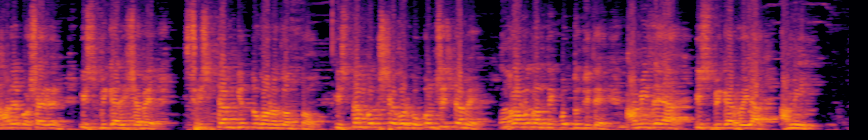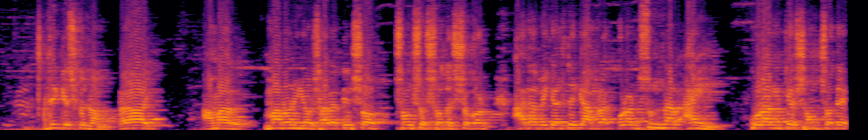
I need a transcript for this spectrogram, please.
আমারে বসাইলেন স্পিকার হিসেবে। সিস্টেম কিন্তু গণতন্ত্র। ইসলাম প্রতিষ্ঠা করব কোন সিস্টেমে? গণতান্ত্রিক পদ্ধতিতে। আমি যে স্পিকার হইয়া আমি জিজ্ঞেস করলাম আমার মাননীয় সাড়ে তিনশো সংসদ সদস্যগণ, আগামীকাল থেকে আমরা কোরআন সুন্নার আইন, কোরআনকে সংসদে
